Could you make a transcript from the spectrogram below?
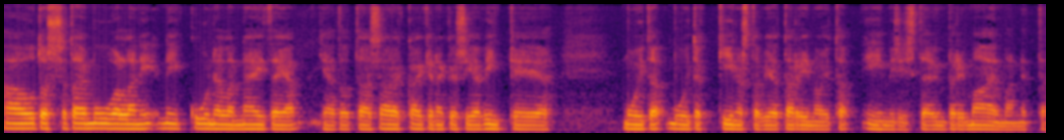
autossa tai muualla niin, niin kuunnella näitä ja, ja tota, saada kaiken näköisiä vinkkejä ja muita, muita kiinnostavia tarinoita ihmisistä ympäri maailman. Että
